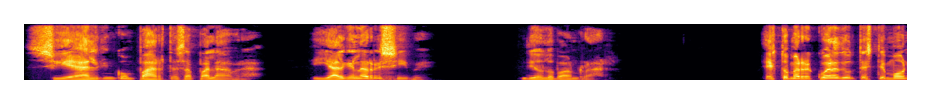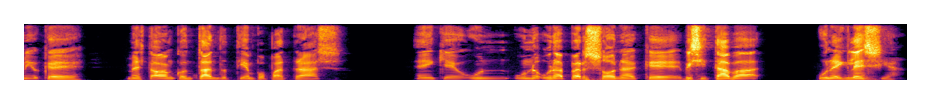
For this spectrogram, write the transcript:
Si alguien comparte esa palabra y alguien la recibe, Dios lo va a honrar. Esto me recuerda de un testimonio que me estaban contando tiempo para atrás, en que una persona que visitaba una iglesia,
